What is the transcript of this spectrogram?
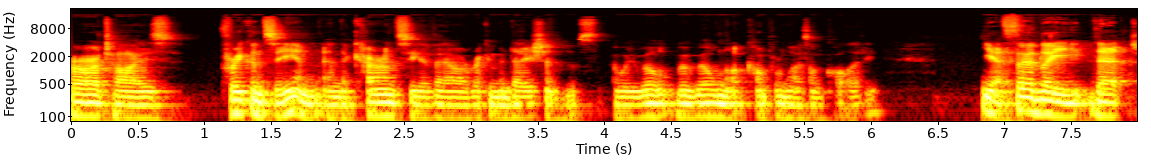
prioritize frequency and, and the currency of our recommendations, we will we will not compromise on quality. Yeah, thirdly, that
